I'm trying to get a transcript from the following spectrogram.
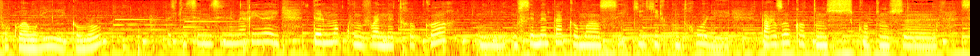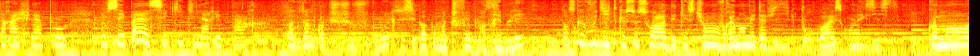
pourquoi on vit et comment. Parce que ça nous émerveille tellement qu'on voit notre corps, on ne sait même pas comment c'est, qui, qui le contrôle. Et par exemple, quand on, quand on se, s'arrache la peau, on ne sait pas c'est qui qui la répare. Par exemple, quand tu joues au football, tu sais pas comment tu fais pour dribbler. Dans ce que vous dites, que ce soit des questions vraiment métaphysiques, pourquoi est-ce qu'on existe? Comment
